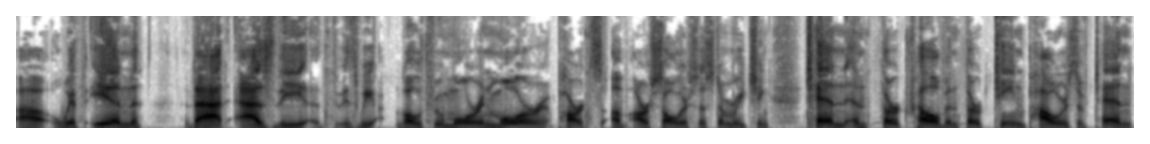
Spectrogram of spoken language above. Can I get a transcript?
uh, within that as the as we go through more and more parts of our solar system reaching 10 and 12 and 13 powers of 10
